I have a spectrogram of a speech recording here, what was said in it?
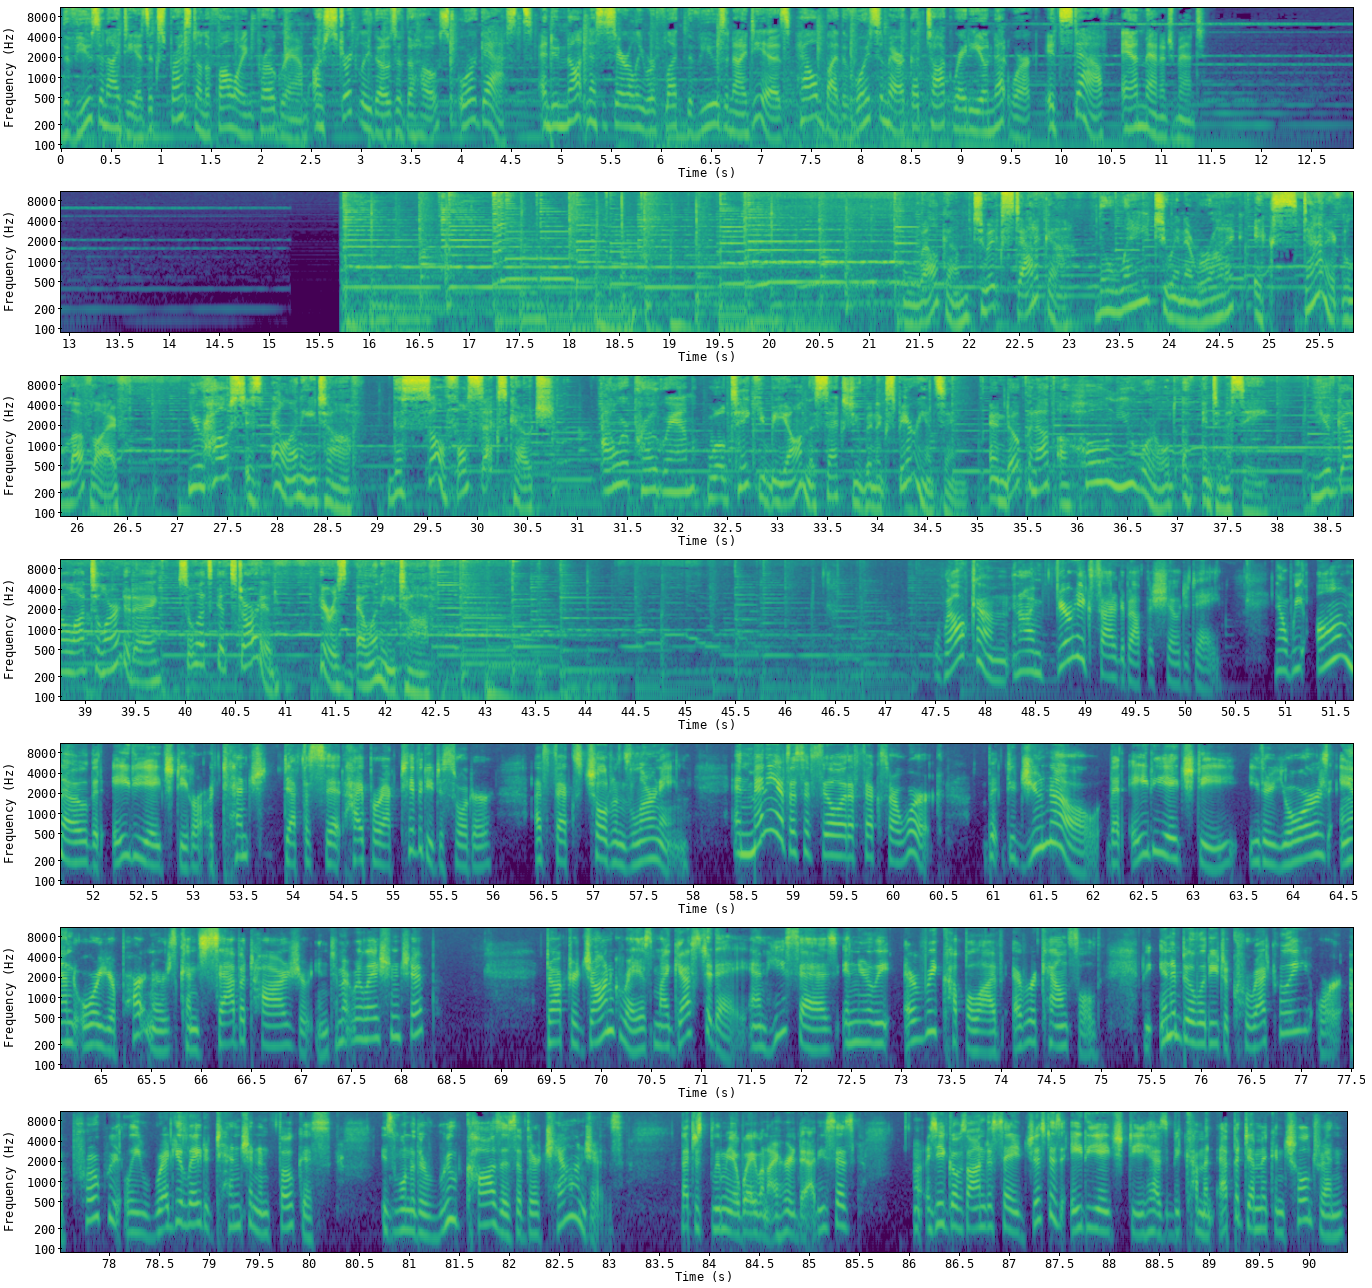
The views and ideas expressed on the following program are strictly those of the host or guests and do not necessarily reflect the views and ideas held by the Voice America Talk Radio Network, its staff, and management. Welcome to Ecstatica, the way to an erotic, ecstatic love life. Your host is Ellen Eatough, the soulful sex coach. Our program will take you beyond the sex you've been experiencing and open up a whole new world of intimacy. You've got a lot to learn today, so let's get started. Here is Ellen Eatough. Welcome, and I'm very excited about the show today. Now, we all know that ADHD or attention deficit hyperactivity disorder affects children's learning, and many of us feel it affects our work. But did you know that ADHD, either yours and or your partner's, can sabotage your intimate relationship? Dr. John Gray is my guest today, and he says in nearly every couple I've ever counseled, the inability to correctly or appropriately regulate attention and focus is one of the root causes of their challenges. That just blew me away when I heard that. He says, Uh, as he goes on to say, just as ADHD has become an epidemic in children,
